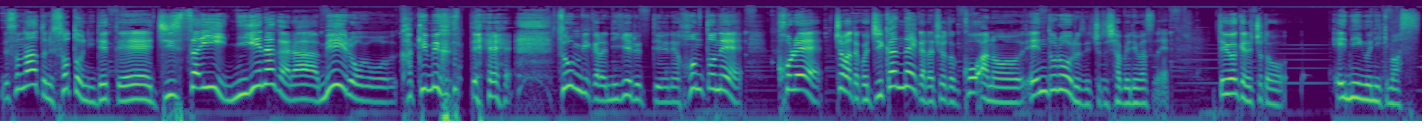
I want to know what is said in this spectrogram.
で、その後に外に出て、実際逃げながら迷路を駆け巡って ゾンビから逃げるっていうね、ほんとね、これ、ちょっと待って、これ時間ないからちょっとこう、あの、エンドロールでちょっと喋りますね。というわけでちょっとエンディングに行きます。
